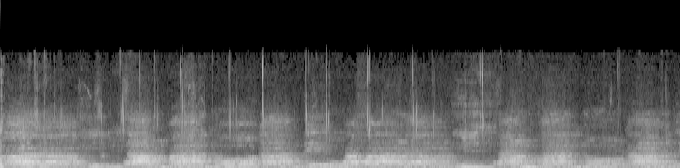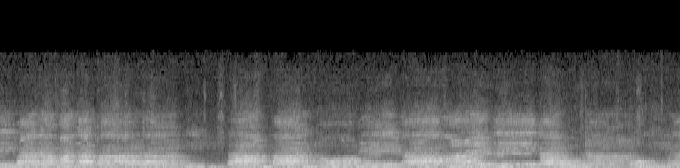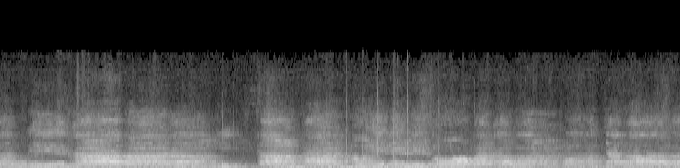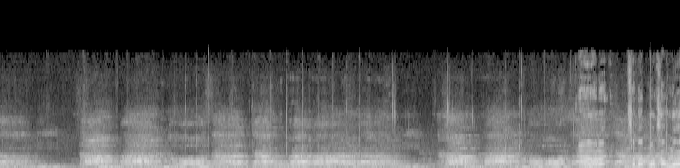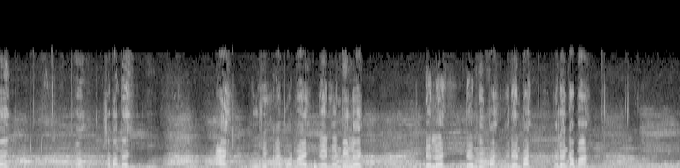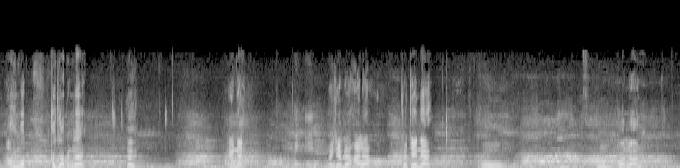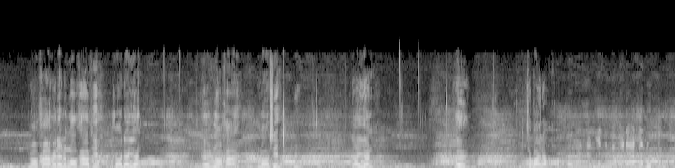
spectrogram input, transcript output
สะบัดหัวเข่าเลยเอาสะบัดเลยอืมไอดูสิหายปวดไหมเดินเหินวิ่งเลย เดินเลย เดินวิ่งไปเออเดินไป แล้วเดินกลับมา เอาให้หมดขยับแรงๆเออเป็นไงไม่เจ็บไม่เจ็บแล้วหายแล้วชัดเจนนะ โอ้อืมปวดหลัง งอขาไม่ได้แล้วงอขาสิกอได้ยังเอองอขางอสิเออได้ยังเออสบายแล้วตอนนั้นนั่งอย่างนี้ไม่ค่อยได้ถ้าลุกต้องขา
